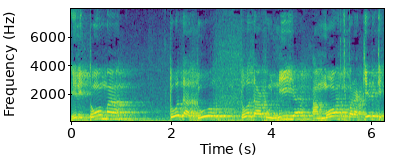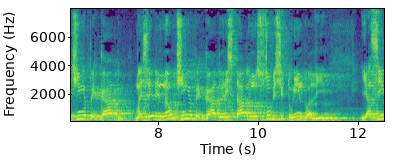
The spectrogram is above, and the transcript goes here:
Ele toma toda a dor, toda a agonia, a morte para aquele que tinha pecado, mas ele não tinha pecado, ele estava nos substituindo ali. E assim,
